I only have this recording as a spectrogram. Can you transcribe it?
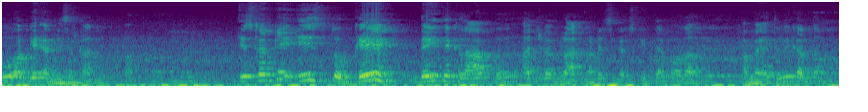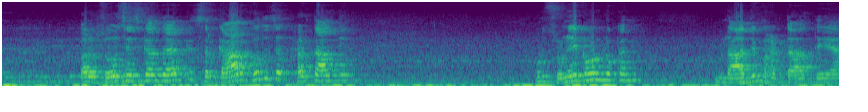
ਉਹ ਅੱਗੇ ਅਗਲੀ ਸਰਕਾਰ ਦੀ ਇਸ ਕਰਕੇ ਇਸ ਧੋਖੇ ਦੇਈ ਦੇ ਖਿਲਾਫ ਅੱਜ ਜਿਹੜਾ ਮੁਲਾਜ਼ਮਾਂ ਨੇ ਸੰਘਰਸ਼ ਕੀਤਾ, ਮੈਂ ਉਹਦਾ ਹਮਾਇਤ ਵੀ ਕਰਦਾ ਪਰ ਅਫਸੋਸ ਇਸ ਗੱਲ ਦਾ ਹੈ ਕਿ ਸਰਕਾਰ ਖੁਦ ਹੜਤਾਲ ਤੇ ਹੈ। ਹੁਣ ਸੁਣੇ ਕੌਣ ਲੋਕਾਂ ਦੀ? ਮੁਲਾਜ਼ਮ ਹੜਤਾਲ ਤੇ ਆ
